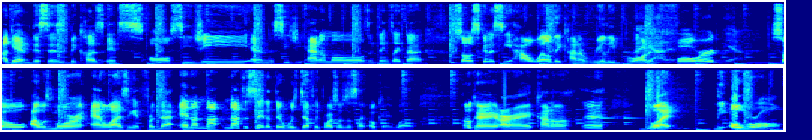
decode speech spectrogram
again this is because it's all cg and the cg animals and things like that so it's gonna see how well they kind of really brought it, it. forward Yeah. So i was more analyzing it for that and i'm not not to say that there was definitely parts i was just like okay well okay all right kind of eh. but the overall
